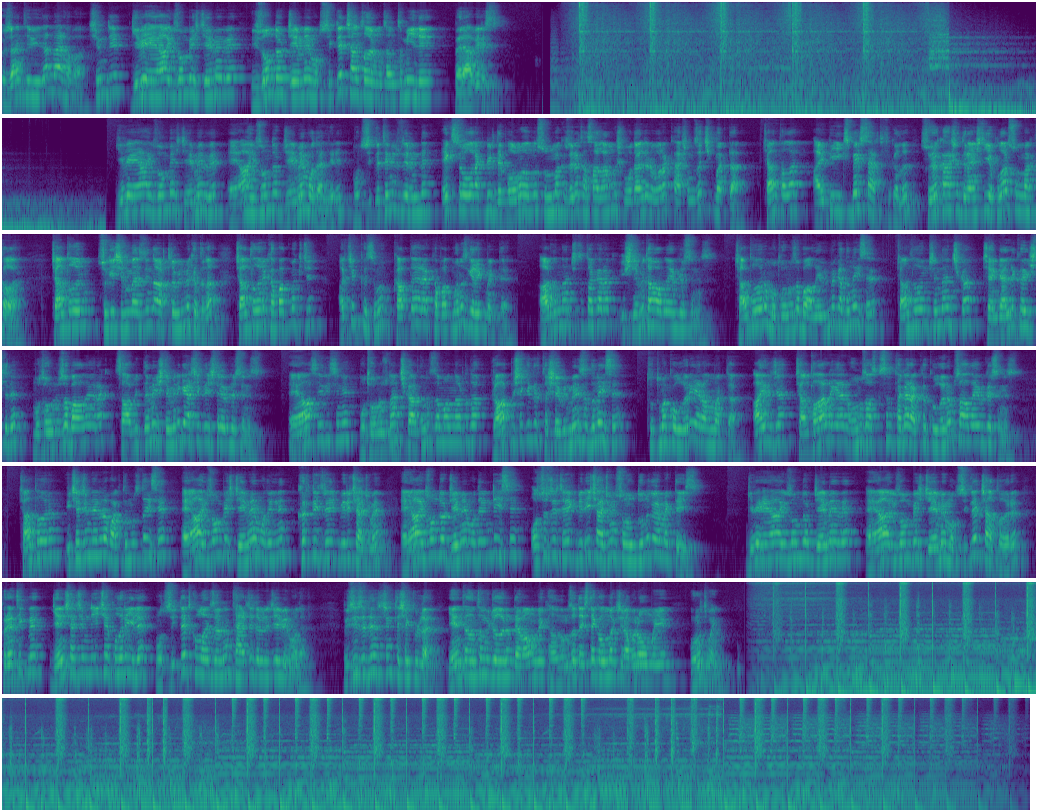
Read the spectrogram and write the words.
Özen TV'den merhaba. Şimdi Gibi EA 115 CM ve 114 CM motosiklet çantalarının tanıtımı ile beraberiz. Give EA 115 CM ve EA 114 CM modelleri motosikletin üzerinde ekstra olarak bir depolama alanı sunmak üzere tasarlanmış modeller olarak karşımıza çıkmakta. Çantalar IPX5 sertifikalı suya karşı dirençli yapılar sunmaktalar. Çantaların su geçirmezliğini artırabilmek adına çantaları kapatmak için açık kısmı katlayarak kapatmanız gerekmekte. Ardından çıtı takarak işlemi tamamlayabilirsiniz. Çantaları motorunuza bağlayabilmek adına ise çantaların içinden çıkan çengelli kayışları motorunuza bağlayarak sabitleme işlemini gerçekleştirebilirsiniz. EA serisini motorunuzdan çıkardığınız zamanlarda da rahat bir şekilde taşıyabilmeniz adına ise tutma kolları yer almakta. Ayrıca çantalarla gelen omuz askısını takarak da kullanım sağlayabilirsiniz. Çantaların iç hacimlerine baktığımızda ise EA 115 CM modelinin 40 litrelik bir iç hacmi, EA 114 CM modelinde ise 30 litrelik bir iç hacmin sunulduğunu görmekteyiz. Gibi EA 114 CM ve EA 115 CM motosiklet çantaları pratik ve geniş hacimli iç yapıları ile motosiklet kullanıcılarının tercih edebileceği bir model. Bizi izlediğiniz için teşekkürler. Yeni tanıtım videoların devamı ve kanalımıza destek olmak için abone olmayı unutmayın.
